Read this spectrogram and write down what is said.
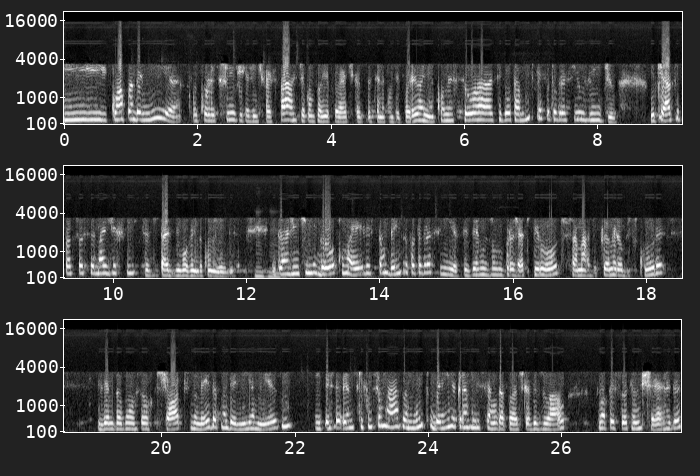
e com a pandemia, o coletivo que a gente faz parte, a Companhia Poética da Cena Contemporânea, começou a se voltar muito para a fotografia e o vídeo. O teatro passou a ser mais difícil de estar desenvolvendo com eles. Uhum. Então a gente migrou com eles também para fotografia. Fizemos um projeto piloto chamado Câmera Obscura. Fizemos alguns workshops no meio da pandemia mesmo e percebemos que funcionava muito bem a transmissão da plástica visual para uma pessoa que não enxerga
